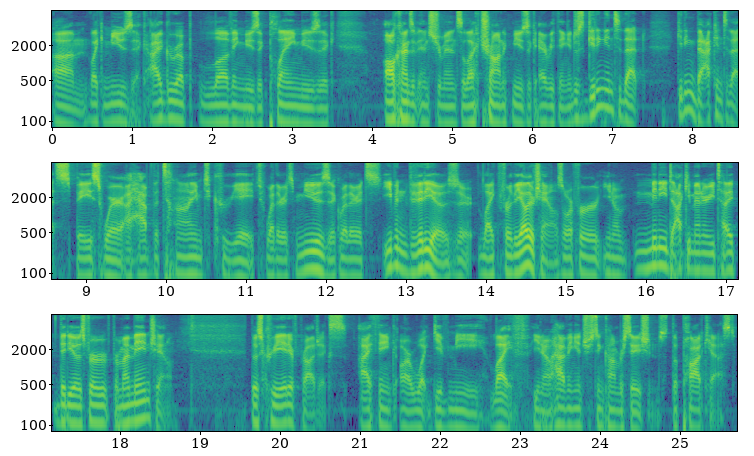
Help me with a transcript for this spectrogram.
um, like music. I grew up loving music, playing music, all kinds of instruments, electronic music, everything, and just getting into that getting back into that space where I have the time to create, whether it's music, whether it's even videos or like for the other channels or for, you know, mini documentary type videos for, for my main channel. Those creative projects, I think, are what give me life, you know, having interesting conversations, the podcast,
